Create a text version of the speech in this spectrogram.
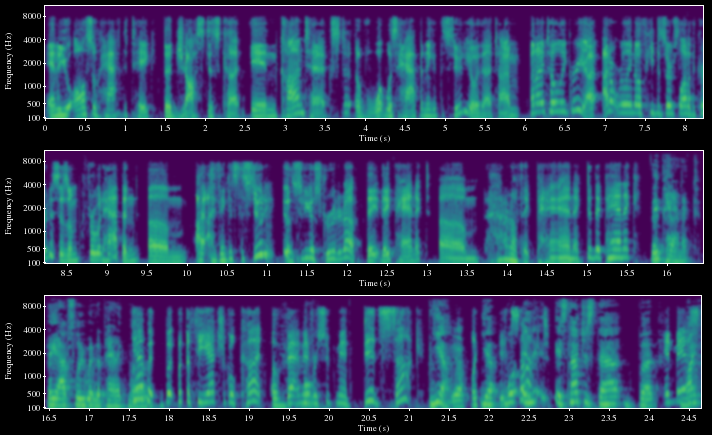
and you also have to take the justice cut in context of what was happening at the studio at that time and i totally agree i, I don't really know if he deserves a lot of the criticism for what happened um i, I think it's the studio the studio screwed it up they they panicked um i don't know if they panicked did they panic They panicked. They absolutely went into panic mode. yeah but but but the theatrical cut of batman vs superman did suck Yeah, Yeah. Like, yeah. it Well, and sucked. it's not just that, but And my Steel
